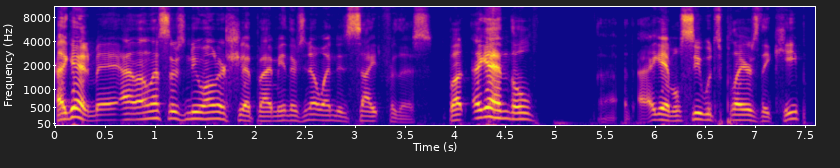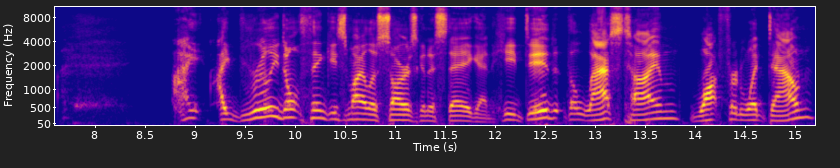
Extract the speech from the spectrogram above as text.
Again, unless there's new ownership, I mean, there's no end in sight for this. But again, they'll uh, again we'll see which players they keep. I I really don't think Ismaila Sarr is going to stay again. He did the last time Watford went down,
